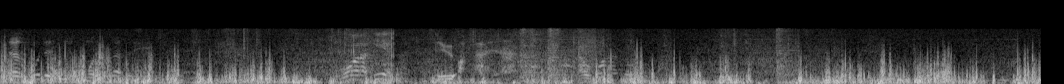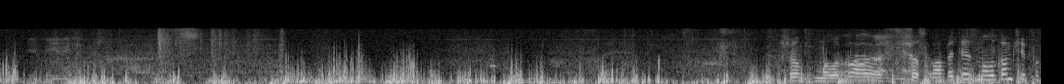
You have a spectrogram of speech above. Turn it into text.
А де ж буде мотоцикл? Ворог є. Ю- Що молоко, що робите з молоком чи по-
